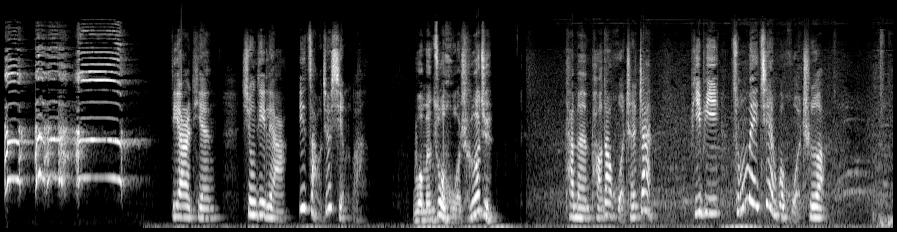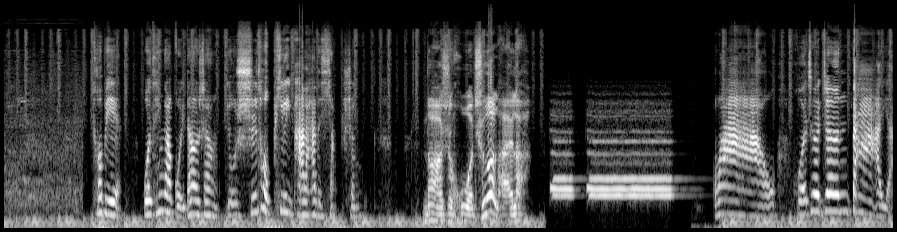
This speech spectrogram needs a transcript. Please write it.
第二天，兄弟俩一早就醒了。我们坐火车去。他们跑到火车站，皮皮从没见过火车。托比，我听到轨道上有石头噼里啪啦的响声。那是火车来了！哇哦，火车真大呀！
